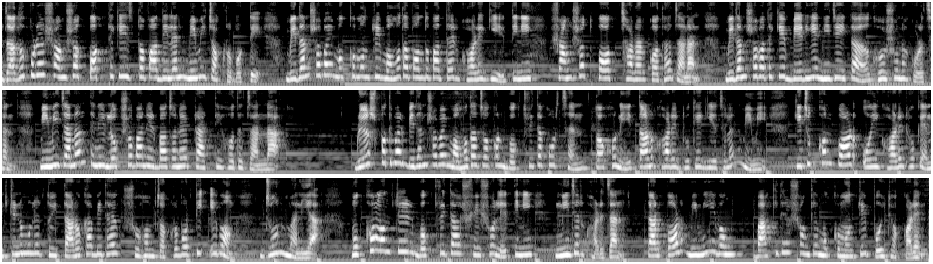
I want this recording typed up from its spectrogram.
যাদবপুরের সাংসদ পদ থেকে ইস্তফা দিলেন মিমি চক্রবর্তী। বিধানসভায় মুখ্যমন্ত্রী মমতা বন্দ্যোপাধ্যায়ের ঘরে গিয়ে তিনি সাংসদ পদ ছাড়ার কথা জানান। বিধানসভা থেকে বেরিয়ে নিজেই তা ঘোষণা করেছেন। মিমি জানান, তিনি লোকসভা নির্বাচনে প্রার্থী হতে চান না। বৃহস্পতিবার বিধানসভায় মমতা যখন বক্তৃতা করছেন, তখনই তার ঘরে ঢুকে গিয়েছিলেন মিমি। কিছুক্ষণ পর ওই ঘরে ঢোকেন তৃণমূলের দুই তারকা বিধায়ক সোহম চক্রবর্তী এবং জুন মালিয়া। মুখ্যমন্ত্রীর বক্তৃতা শেষ হলে তিনি নিজের ঘরে যান। তারপর মিমি এবং বাকিদের সঙ্গে মুখ্যমন্ত্রী বৈঠক করেন।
